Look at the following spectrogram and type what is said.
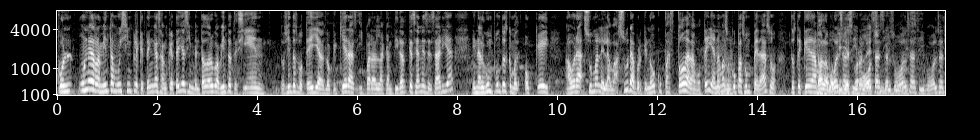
con una herramienta muy simple que tengas, aunque te hayas inventado algo, aviéntate 100, 200 botellas, lo que quieras, y para la cantidad que sea necesaria, en algún punto es como, de, ok, ahora súmale la basura, porque no ocupas toda la botella, nada más ocupas un pedazo, entonces te quedan boquilla bolsas y órale, bolsas y bolsas y bolsas,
